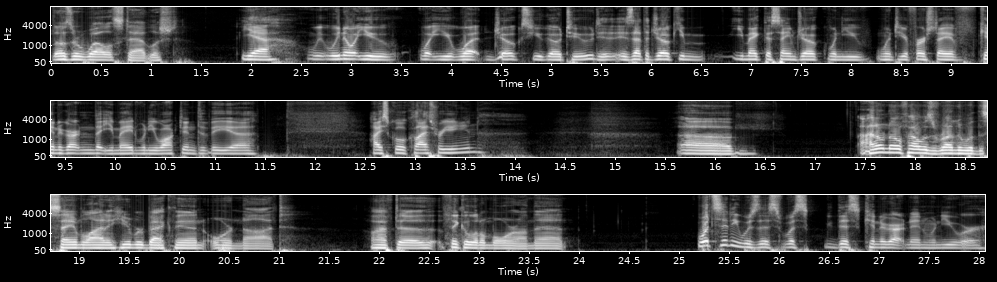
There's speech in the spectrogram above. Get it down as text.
those are well established. Yeah, we we know what you what you what jokes you go to. Is that the joke you you make the same joke when you went to your first day of kindergarten that you made when you walked into the uh, high school class reunion? Um, I don't know if I was running with the same line of humor back then or not. I'll have to think a little more on that. What city was this was this kindergarten in when you were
